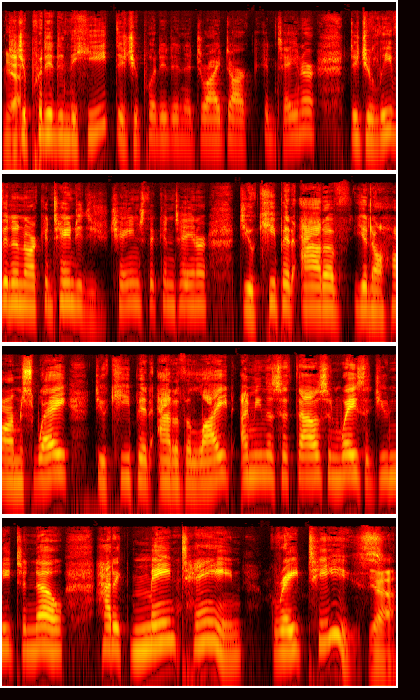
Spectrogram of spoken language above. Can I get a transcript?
Yeah. Did you put it in the heat? Did you put it in a dry, dark container? Did you leave it in our container? Did you change the container? Do you keep it out of you know harm's way? Do you keep it out of the light? I mean, there's a thousand ways that you need to know how to maintain great teas. yeah.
